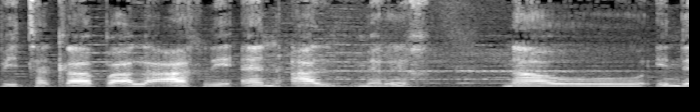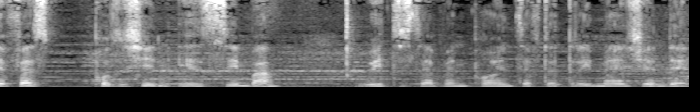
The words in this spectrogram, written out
Vita Club, Al Ahly, and Al Merrikh. Now, in the first position is Simba with seven points after three matches, and uh,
